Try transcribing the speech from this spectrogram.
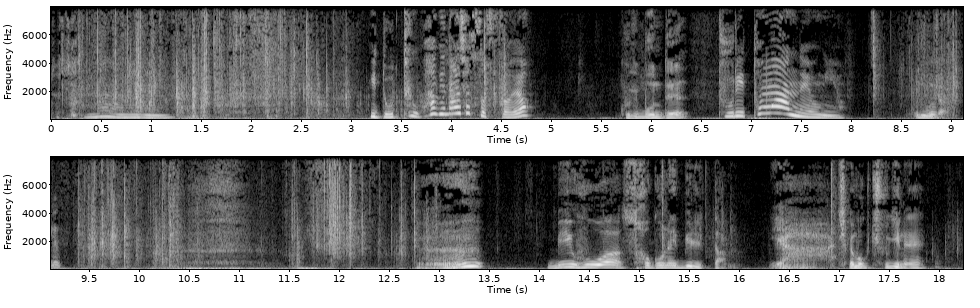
저 장난 아니네. 이 노트 확인하셨었어요? 그게 뭔데? 둘이 통화한 내용이요. 보자. 여- 미후와 서곤의 밀담. 이야, 제목 죽이네.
